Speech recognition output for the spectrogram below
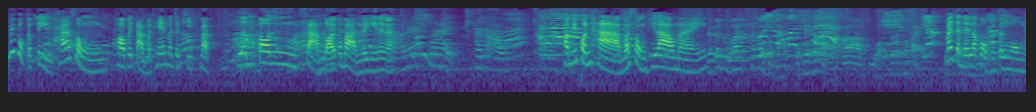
ไม่ปก ติถ้าส่งพอไปต่างประเทศมันจะคิดแบบเริ่มต้น 300 กว่าบาทอะไรอย่างงี้เลยนะประเทศใช่ใครจะเอาเพราะมีคนถามว่าส่งที่ลาวไหมเธอก็ดูว่าถ้าเกิดส่งประเทศเท่าไหร่แล้วก็บวกเพิ่มเข้าไปไม่แต่ในระบบมันจะงงไง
